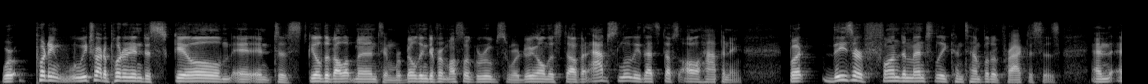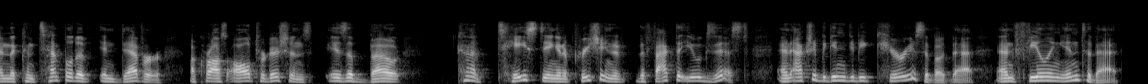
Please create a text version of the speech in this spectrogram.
we're putting, we try to put it into skill, eh, into skill development, and we're building different muscle groups, and we're doing all this stuff. And absolutely, that stuff's all happening. But these are fundamentally contemplative practices. And, and the contemplative endeavor across all traditions is about kind of tasting and appreciating the fact that you exist and actually beginning to be curious about that and feeling into that.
